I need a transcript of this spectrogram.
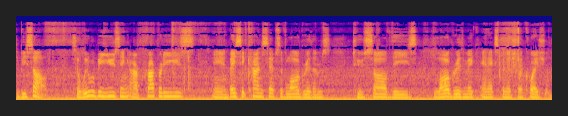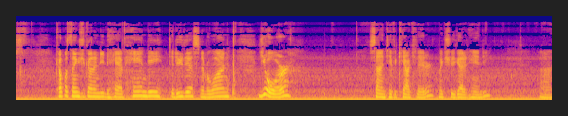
to be solved. So we will be using our properties and basic concepts of logarithms to solve these logarithmic and exponential equations. A couple things you're going to need to have handy to do this. Number one, your scientific calculator. Make sure you got it handy. Uh,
